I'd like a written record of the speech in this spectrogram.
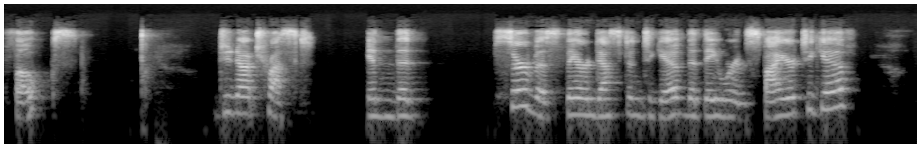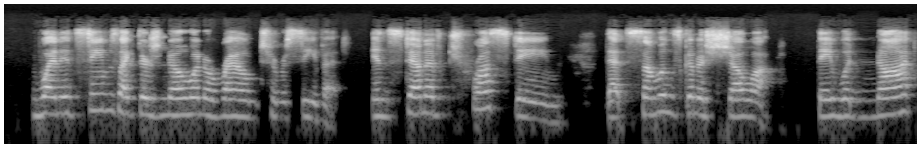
folks do not trust in the service they're destined to give, that they were inspired to give, when it seems like there's no one around to receive it. Instead of trusting that someone's going to show up, they would not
